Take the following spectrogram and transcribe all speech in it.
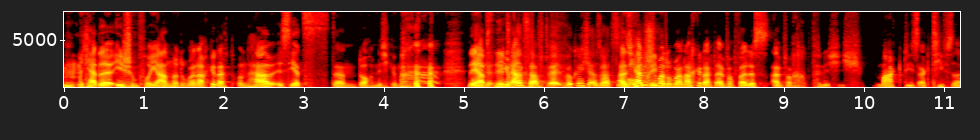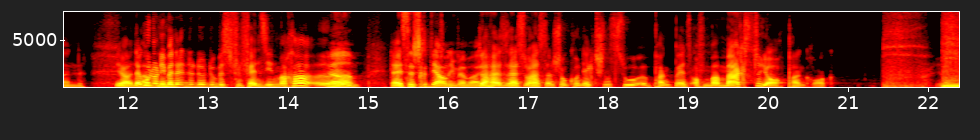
ich hatte eh schon vor Jahren mal drüber nachgedacht und habe es jetzt dann doch nicht gemacht. nee, hab's nie Jetzt gemacht. ernsthaft? Äh, Wirklich? Also, hat's Also ich hatte schon mal drüber nachgedacht, einfach weil das einfach, finde ich, ich mag dies aktiv sein. Ne? Ja, na gut, Also- und ich meine, du, du bist für Fanzine-Macher. äh, Ja. Da ist der Schritt ja auch nicht mehr weit. Heißt, das heißt, du hast dann schon Connections zu äh, Punkbands. Offenbar magst du ja auch Punkrock. Zumindest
